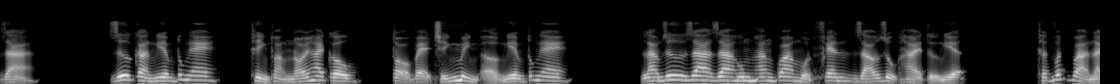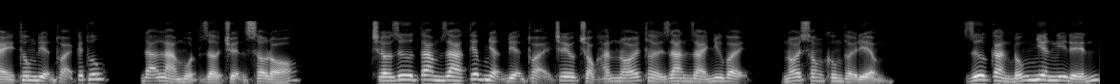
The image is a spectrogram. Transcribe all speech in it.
ra. Dư càng nghiêm túc nghe, thỉnh thoảng nói hai câu, tỏ vẻ chính mình ở nghiêm túc nghe. Làm dư ra ra hung hăng qua một phen giáo dục hài tử nghiện. Thật vất vả này thông điện thoại kết thúc, đã là một giờ chuyện sau đó. Chờ dư tam gia tiếp nhận điện thoại treo chọc hắn nói thời gian dài như vậy, nói xong không thời điểm. Dư càn bỗng nhiên nghĩ đến,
